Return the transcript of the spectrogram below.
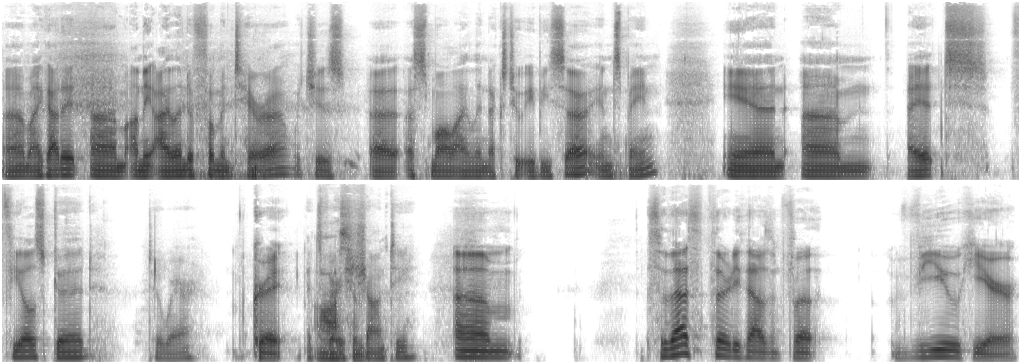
Um, I got it um, on the island of Formentera, which is a, a small island next to Ibiza in Spain, and um, it feels good to wear. Great. It's Awesome. very shanty. Um, so that's thirty thousand foot view here,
